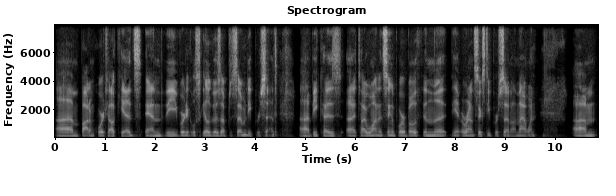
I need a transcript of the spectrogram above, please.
um, bottom quartile kids, and the vertical scale goes up to 70% uh, because uh, Taiwan and Singapore are both in the around 60% on that one. Um,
